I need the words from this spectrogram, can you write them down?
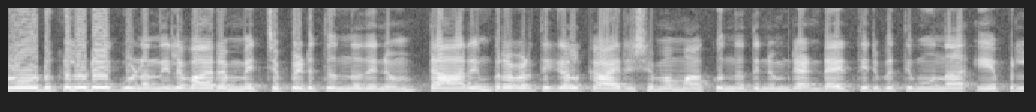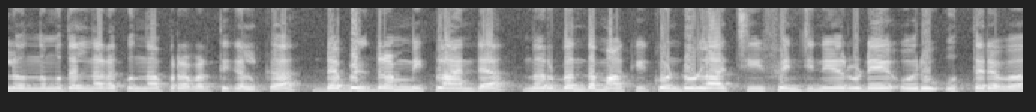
റോഡുകളുടെ ഗുണനിലവാരം മെച്ചപ്പെടുത്തുന്നതിനും ടാറിംഗ് പ്രവർത്തികൾ കാര്യക്ഷമമാക്കുന്നതിനും രണ്ടായിരത്തി ഇരുപത്തിമൂന്ന് ഏപ്രിൽ ഒന്ന് മുതൽ നടക്കുന്ന പ്രവർത്തികൾക്ക് ഡബിൾ ഡ്രം മിക് പ്ലാന്റ് നിർബന്ധമാക്കിക്കൊണ്ടുള്ള ചീഫ് എഞ്ചിനീയറുടെ ഒരു ഉത്തരവ്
